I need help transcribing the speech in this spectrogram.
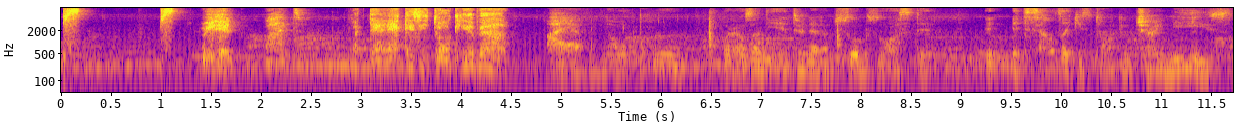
Psst, psst, read it. What? What the heck is he talking about? I have no clue. But I was on the internet, I'm so exhausted. It, it sounds like he's talking Chinese.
